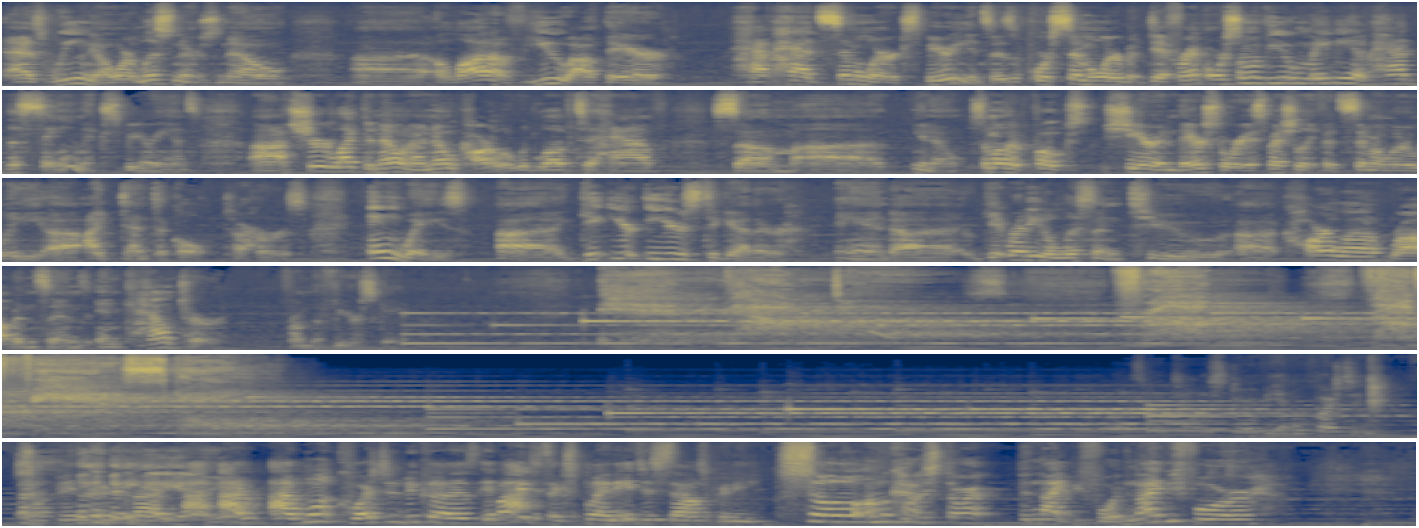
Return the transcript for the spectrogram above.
as we know, our listeners know, uh, a lot of you out there have had similar experiences, of course, similar but different, or some of you maybe have had the same experience. Uh, I'd sure like to know, and I know Carla would love to have some, uh, you know, some other folks sharing their story, especially if it's similarly uh, identical to hers. Anyways, uh, get your ears together and uh, get ready to listen to uh, Carla Robinson's encounter from the Fearscape. In here. 'cause I, I, I, I want questions because if I just explain it, it just sounds pretty. So I'm gonna kind of start the night before. The night before,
